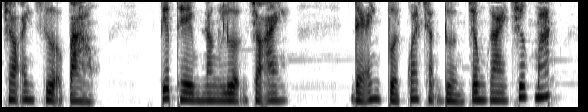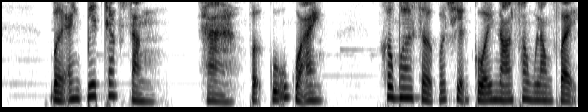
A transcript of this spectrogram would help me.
cho anh dựa vào. Tiếp thêm năng lượng cho anh. Để anh vượt qua chặng đường trông gai trước mắt. Bởi anh biết chắc rằng Hà, vợ cũ của anh, không bao giờ có chuyện cô ấy nói phong long vậy.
